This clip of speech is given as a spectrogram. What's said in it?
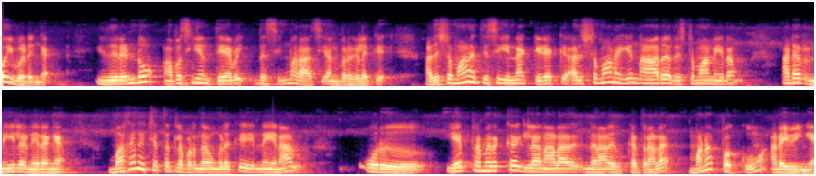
ஓய்வெடுங்க. இது ரெண்டும் அவசியம் தேவை. இந்த சிம்ம ராசி அன்பர்களுக்கு. அதிர்ஷ்டமான திசைன்னா கிழக்கு. அதிர்ஷ்டமான எண் ஆறு. அதிர்ஷ்டமான நிறம் அடர் நீல நிறங்க. மக நட்சத்திரத்தில் பிறந்தவங்களுக்கு இன்றைய நாள் ஒரு ஏற்றமிறக்க இல்லா நாளாக இந்த நாள் இருக்கிறதுனால மனப்பக்குவம் அடைவீங்க.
